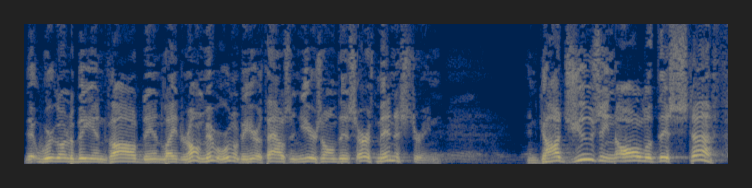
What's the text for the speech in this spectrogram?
that we're going to be involved in later on. Remember, we're going to be here a thousand years on this earth ministering. And God's using all of this stuff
